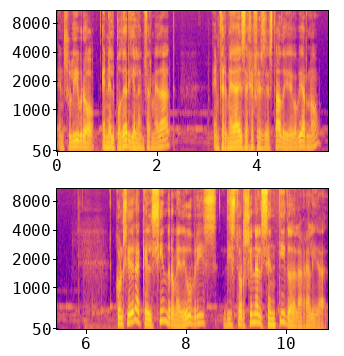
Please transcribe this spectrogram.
en su libro En el poder y en la enfermedad, Enfermedades de jefes de Estado y de Gobierno, considera que el síndrome de Ubris distorsiona el sentido de la realidad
